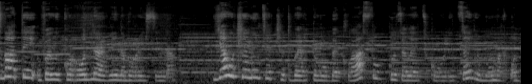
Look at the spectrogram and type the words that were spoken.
звати Великородна Арина Борисівна. Я учениця 4 Б класу Козелецького ліцею номер 1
